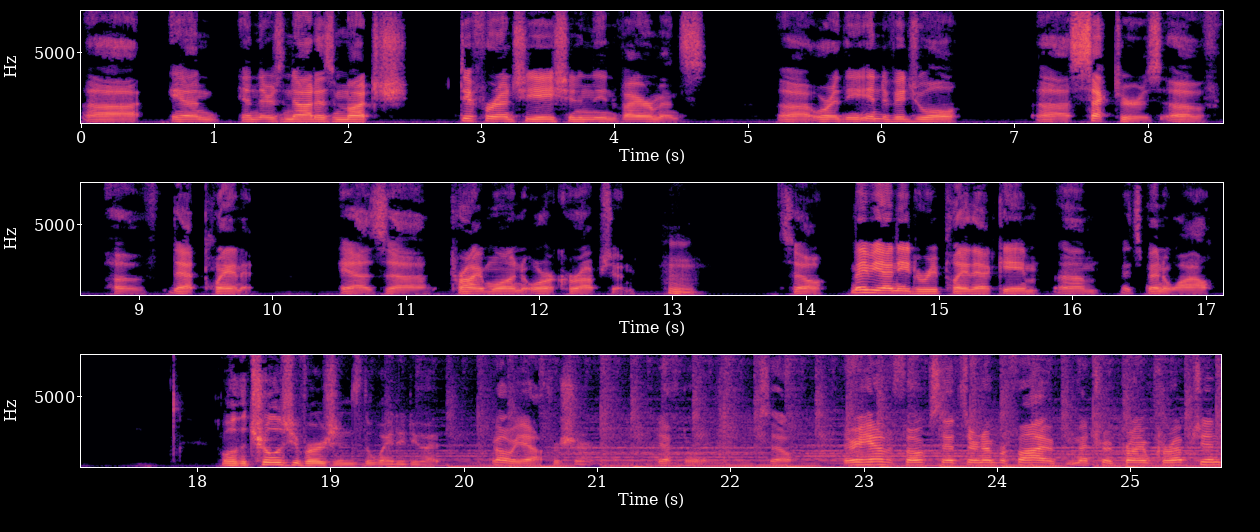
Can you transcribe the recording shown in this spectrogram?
Uh, and, and there's not as much differentiation in the environments, uh, or the individual, uh, sectors of, of that planet as, uh, Prime 1 or Corruption. Hmm. So maybe I need to replay that game. Um, it's been a while. Well, the trilogy version's the way to do it Oh yeah. for sure. definitely. So there you have it, folks. That's our number five, Metroid Prime Corruption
